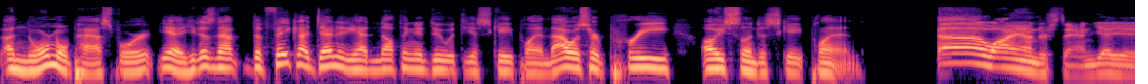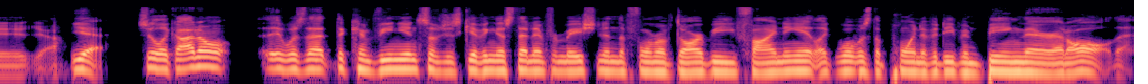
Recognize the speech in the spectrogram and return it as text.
a normal passport. Yeah, he doesn't have the fake identity had nothing to do with the escape plan. That was her pre Iceland escape plan. Oh, I understand. Yeah, yeah, yeah, yeah. Yeah. So like I don't it was that the convenience of just giving us that information in the form of Darby finding it. Like what was the point of it even being there at all then?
